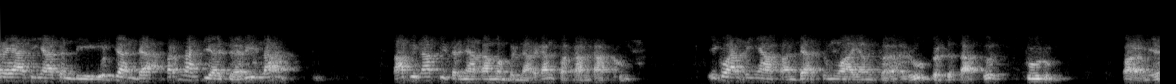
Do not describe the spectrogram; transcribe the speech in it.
Kreasinya sendiri dan tidak pernah diajari Nabi. Tapi Nabi ternyata membenarkan bahkan kagum. Itu artinya apa? Tidak semua yang baru berstatus buruk. Paham ya?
